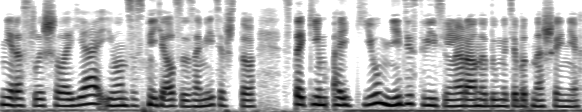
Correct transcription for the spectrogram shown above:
не расслышала я, и он засмеялся, заметив, что с таким IQ мне действительно рано думать об отношениях.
